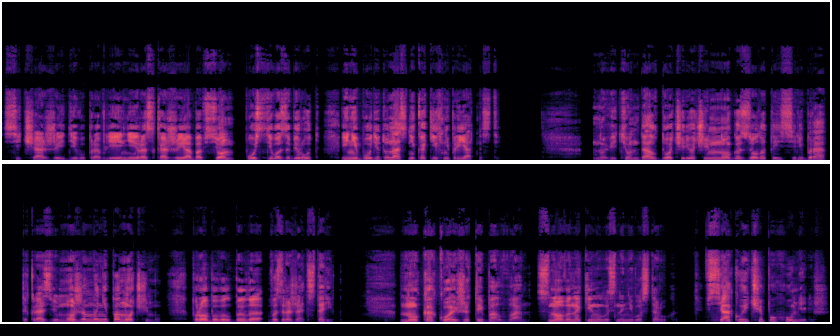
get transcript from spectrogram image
Сейчас же иди в управление и расскажи обо всем, пусть его заберут, и не будет у нас никаких неприятностей. Но ведь он дал дочери очень много золота и серебра, так разве можем мы не помочь ему? Пробовал было возражать старик. Ну, какой же ты болван! Снова накинулась на него старуха. Всякую чепуху мелешь.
